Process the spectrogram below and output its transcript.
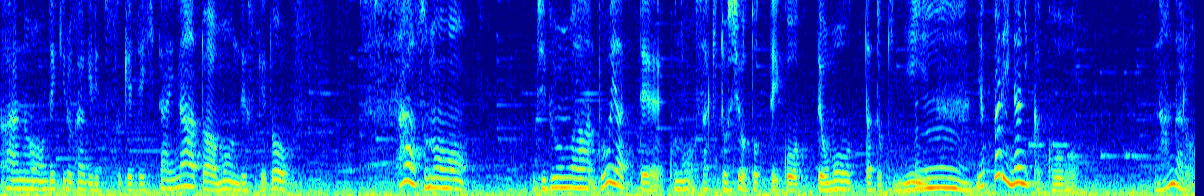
あのできる限り続けていきたいなとは思うんですけどさあその自分はどうやってこの先年を取っていこうって思った時に、やっぱり何かこうなんだろう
